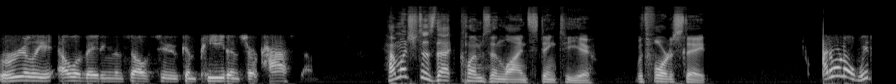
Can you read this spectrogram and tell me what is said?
really elevating themselves to compete and surpass them. How much does that Clemson line stink to you with Florida State? I don't know which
